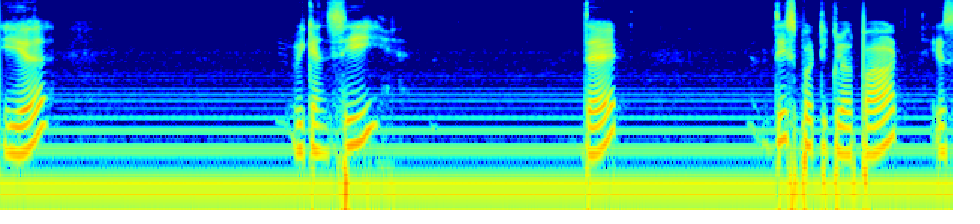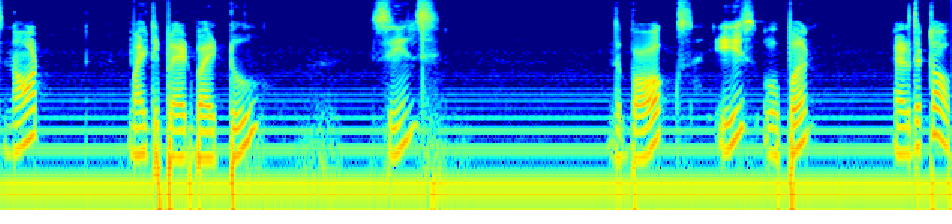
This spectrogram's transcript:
Here we can see that this particular part is not multiplied by 2 since the box is open at the top.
